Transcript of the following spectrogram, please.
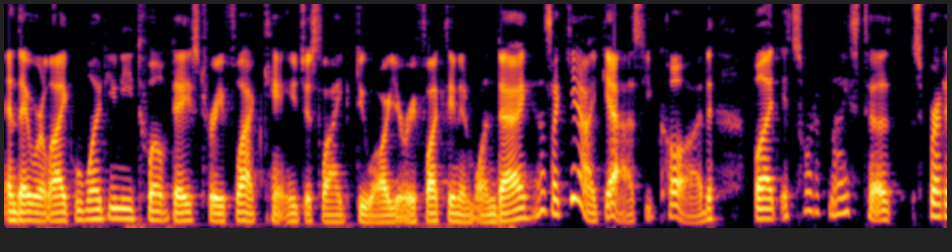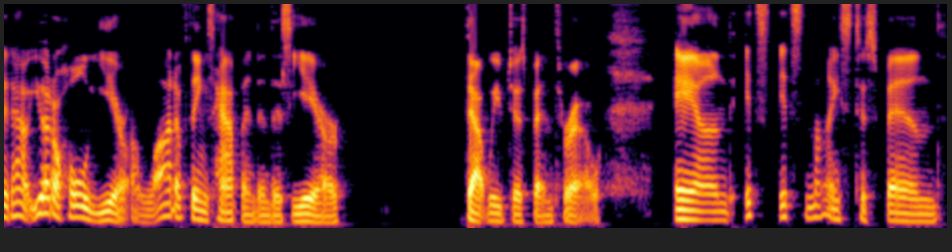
and they were like why do you need 12 days to reflect? Can't you just like do all your reflecting in one day? I was like yeah i guess you could but it's sort of nice to spread it out. You had a whole year. A lot of things happened in this year that we've just been through. And it's it's nice to spend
